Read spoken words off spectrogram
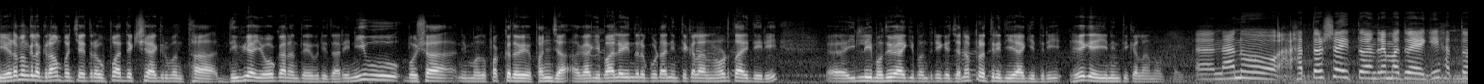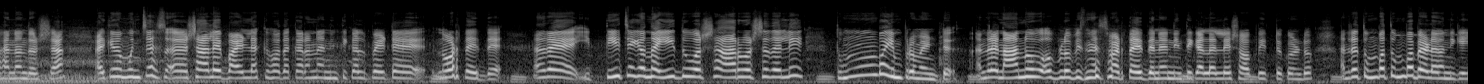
ಈ ಎಡಮಂಗಲ ಗ್ರಾಮ ಪಂಚಾಯತ್ನ ಉಪಾಧ್ಯಕ್ಷೆಯಾಗಿರುವಂಥ ದಿವ್ಯ ಯೋಗಾನಂದ ಇವರಿದ್ದಾರೆ ನೀವು ಬಹುಶಃ ನಿಮ್ಮದು ಪಕ್ಕದ ಪಂಜ ಹಾಗಾಗಿ ಬಾಲ್ಯದಿಂದಲೂ ಕೂಡ ನಿಂತಿಕಲ ನೋಡ್ತಾ ಇದ್ದೀರಿ. ಇಲ್ಲಿ ಮದುವೆಯಾಗಿ ಬಂದ್ರಿ ಈಗ ಜನಪ್ರತಿನಿಧಿಯಾಗಿದ್ರಿ. ಹೇಗೆ ಈ ನಿಂತಿಕಲ ನೋಡ್ತಾ? ನಾನು ಹತ್ತು ವರ್ಷ ಇತ್ತು ಅಂದರೆ ಮದುವೆಯಾಗಿ ಹತ್ತು ಹನ್ನೊಂದು ವರ್ಷ. ಅದಕ್ಕಿಂತ ಮುಂಚೆ ಶಾಲೆ ಬಾಳ್ಲಕ್ಕೆ ಹೋದ ಕಾರಣ ನಿಂತಿಕಲ್ಪೇಟೆ ನೋಡ್ತಾ ಇದ್ದೆ. ಅಂದರೆ ಇತ್ತೀಚೆಗೆ ಒಂದು ಐದು ವರ್ಷ ಆರು ವರ್ಷದಲ್ಲಿ ತುಂಬ ಇಂಪ್ರೂವ್ಮೆಂಟ್ ಅಂದರೆ ನಾನು ಒಬ್ಳು ಬಿಸ್ನೆಸ್ ಮಾಡ್ತಾ ಇದ್ದೇನೆ ನಿಂತಿಕಲ್ಲಲ್ಲೇ ಶಾಪ್ ಇಟ್ಟುಕೊಂಡು. ಅಂದರೆ ತುಂಬ ತುಂಬ ಬೆಳವಣಿಗೆ.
